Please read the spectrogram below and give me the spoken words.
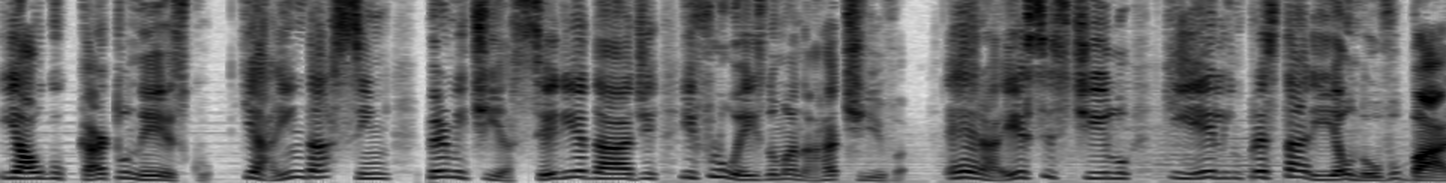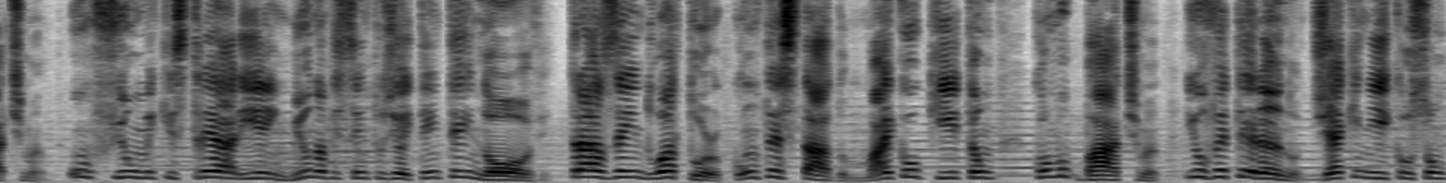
e algo cartunesco, que ainda assim permitia seriedade e fluidez numa narrativa. Era esse estilo que ele emprestaria ao novo Batman, um filme que estrearia em 1989, trazendo o ator contestado Michael Keaton como Batman e o veterano Jack Nicholson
